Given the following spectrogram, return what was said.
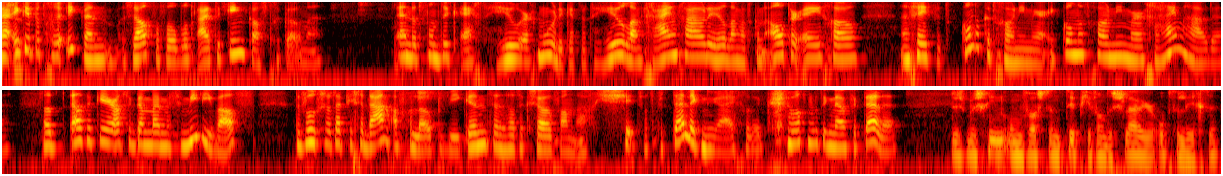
Nou, ik, heb het ge- ik ben zelf bijvoorbeeld uit de kinkkast gekomen. En dat vond ik echt heel erg moeilijk. Ik heb het heel lang geheim gehouden. Heel lang had ik een alter ego. En gegeven moment kon ik het gewoon niet meer. Ik kon het gewoon niet meer geheim houden. Dat elke keer als ik dan bij mijn familie was... dan vroeg ze, wat heb je gedaan afgelopen weekend? En dan zat ik zo van, oh shit, wat vertel ik nu eigenlijk? Wat moet ik nou vertellen? Dus misschien om vast een tipje van de sluier op te lichten.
